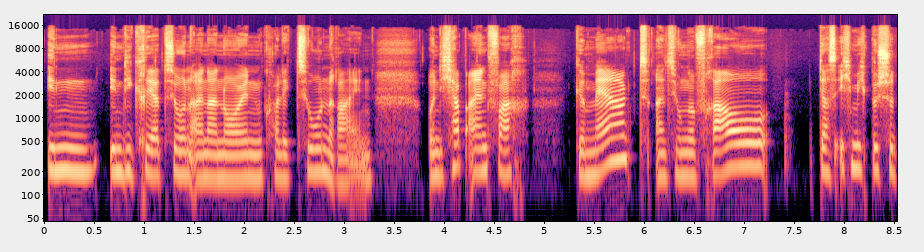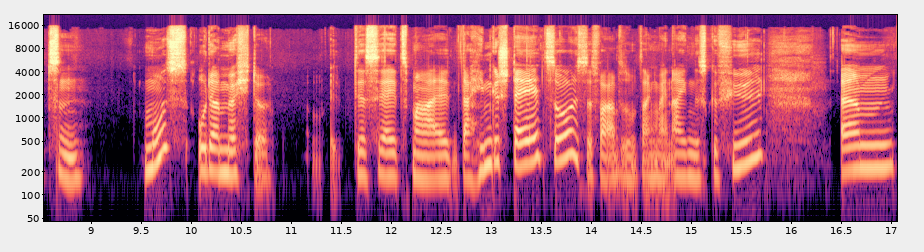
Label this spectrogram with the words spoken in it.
in, in die Kreation einer neuen Kollektion rein. Und ich habe einfach gemerkt als junge Frau, dass ich mich beschützen muss oder möchte. Das ist ja jetzt mal dahingestellt, so. Das war sozusagen mein eigenes Gefühl. Ähm,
